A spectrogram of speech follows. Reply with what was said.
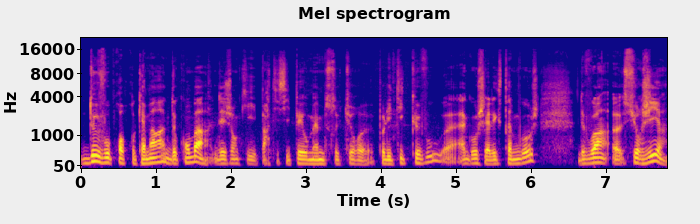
de vos propres camarades de combat, des gens qui participaient aux mêmes structures euh, politiques que vous, à gauche et à l'extrême gauche, de voir euh, surgir,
